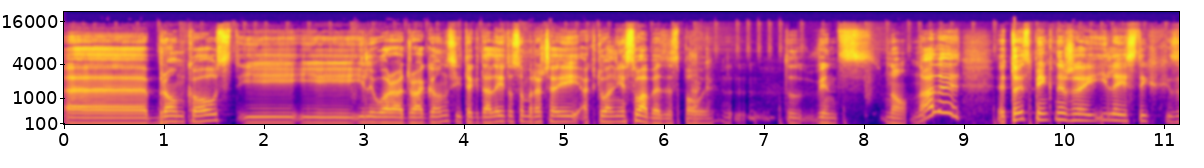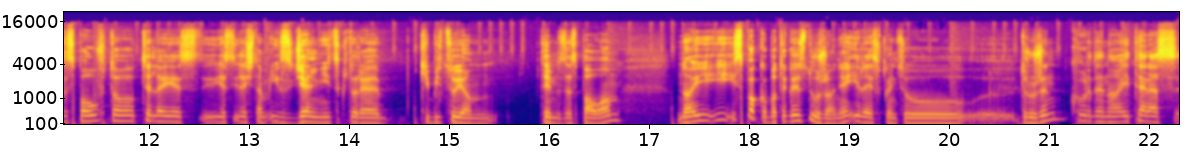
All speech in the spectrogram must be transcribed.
e, Broncos i, i Illawarra Dragons i tak dalej, to są raczej aktualnie słabe zespoły. To, więc no, no ale to jest piękne, że ile jest tych zespołów, to tyle jest, jest ileś tam ich z dzielnic, które kibicują tym zespołom. No i, i, i spoko, bo tego jest dużo, nie? Ile jest w końcu y, drużyn? Kurde, no i teraz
